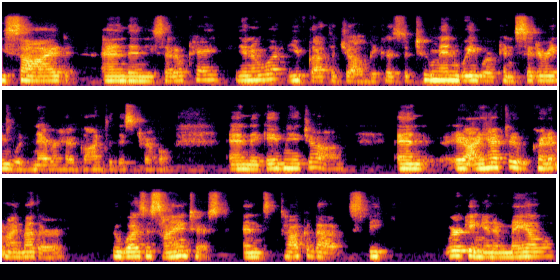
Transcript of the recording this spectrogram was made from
he sighed, and then he said, "Okay, you know what? You've got the job because the two men we were considering would never have gone to this trouble." And they gave me a job. And I have to credit my mother, who was a scientist, and talk about speak working in a male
